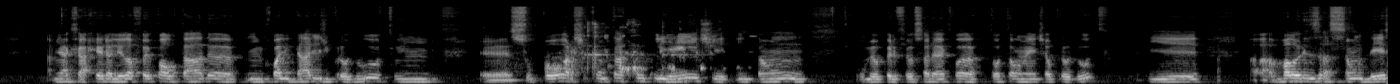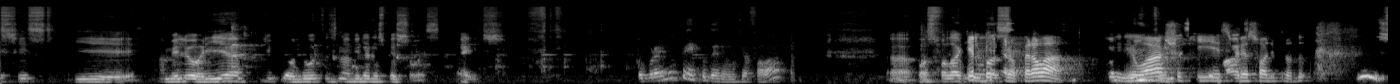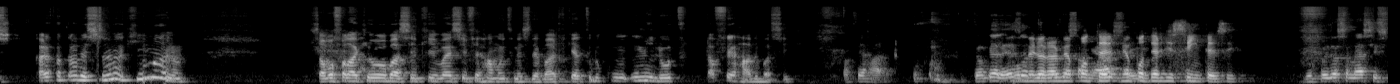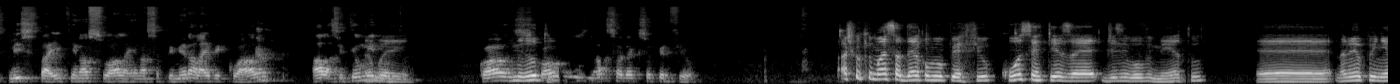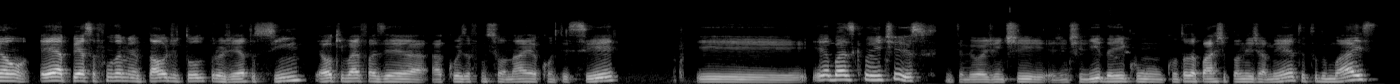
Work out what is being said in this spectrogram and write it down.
a minha carreira ali ela foi pautada em qualidade de produto, em é, suporte, contato com o cliente. Então, o meu perfil se adequa totalmente ao produto e a valorização destes e a melhoria de produtos na vida das pessoas. É isso. Sobrou no tempo, Daniel, não quer falar? Ah, posso falar aqui? Eu quero, pera lá. Eu acho que esse pessoal de produto... Isso, o cara tá atravessando aqui, mano. Só vou falar que o Bacic vai se ferrar muito nesse debate, porque é tudo com um minuto. Tá ferrado o Bacic. Tá ferrado. Então, beleza. Vou melhorar meu poder, meu poder de síntese. Depois dessa ameaça explícita aí, tem nosso Alan aí, nossa primeira live com o Alan. Alan, você tem um Tamo minuto. Qual, um minuto. qual os lados se adequa ao seu perfil? Acho que o que mais se adequa ao meu perfil, com certeza, é desenvolvimento. É, na minha opinião, é a peça fundamental de todo o projeto, sim. É o que vai fazer a, a coisa funcionar e acontecer. E, e, é basicamente isso, entendeu? A gente, a gente lida aí com, com toda a parte de planejamento e tudo mais,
